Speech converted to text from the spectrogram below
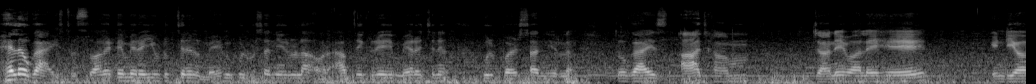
हेलो गाइस तो स्वागत है मेरा यूट्यूब चैनल मैं। हूँ कुलप्रसाद निरुला और आप देख रहे हैं मेरा चैनल कुलप्रसाद निरुला। तो गाइस आज हम जाने वाले हैं इंडिया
